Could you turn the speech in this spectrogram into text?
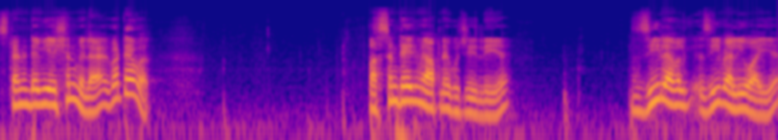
اسٹینڈرڈ ڈیویشن ملا ہے وٹ ایور پرسنٹیج میں آپ نے کچھ چیز لی ہے زی لیول زی ویلو آئی ہے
